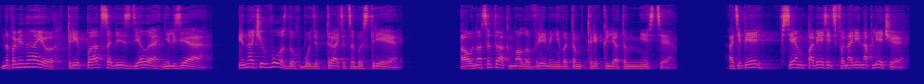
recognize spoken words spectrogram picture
Напоминаю, трепаться без дела нельзя, иначе воздух будет тратиться быстрее. А у нас и так мало времени в этом треклятом месте. А теперь всем повесить фонари на плечи.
